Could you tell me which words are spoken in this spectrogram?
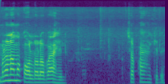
বোলে নহয় মই কলতলৰ পৰা আহিলোঁ। Siapa gitu.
